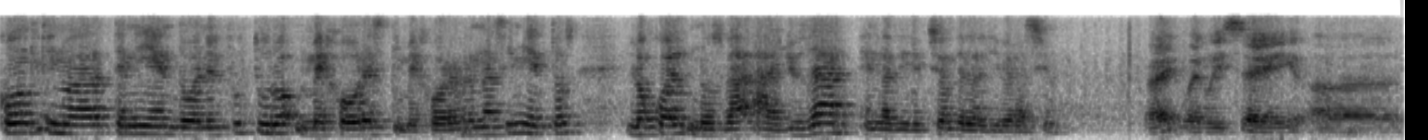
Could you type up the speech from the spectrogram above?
continuar teniendo en el futuro mejores y mejores renacimientos, lo cual nos va a ayudar en la dirección de la liberación. Right? When we say, uh,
